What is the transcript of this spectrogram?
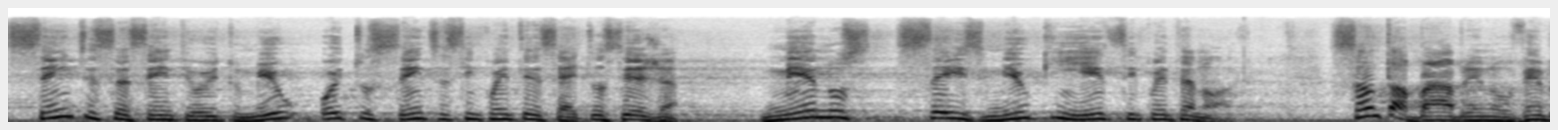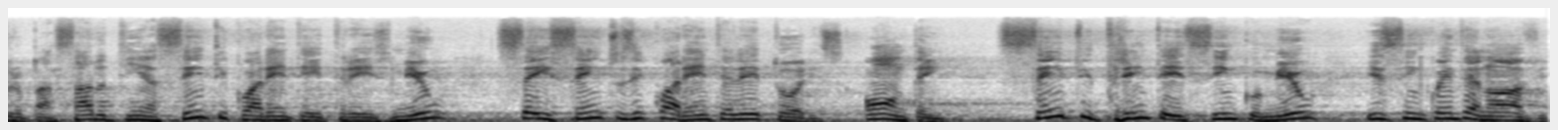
168.857, ou seja, menos 6.559. Santa Bárbara, em novembro passado, tinha 143.640 eleitores. Ontem, 135.059.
